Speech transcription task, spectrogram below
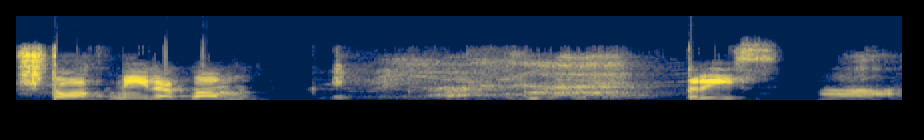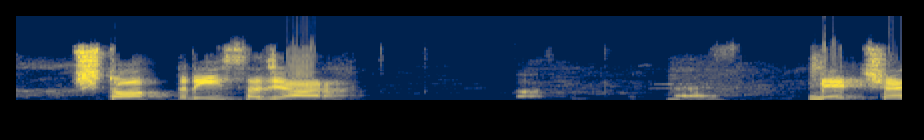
સ્ટોકની રકમ ત્રીસ. સ્ટોક ત્રીસ હજાર. બે છે?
